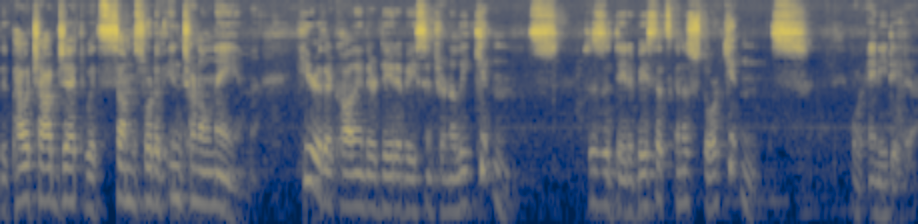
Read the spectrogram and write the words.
the pouch object with some sort of internal name. Here they're calling their database internally kittens. So this is a database that's going to store kittens, or any data.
